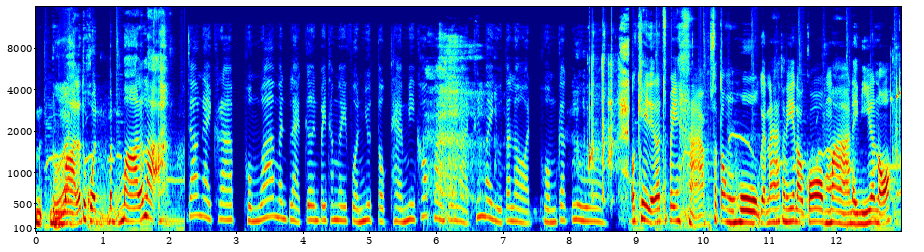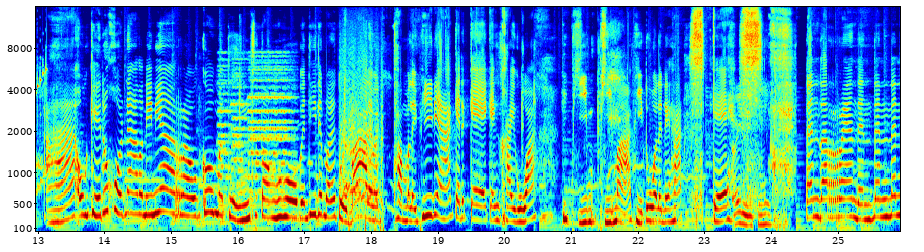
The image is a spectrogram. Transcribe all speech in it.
มันมันเฮ้ยมาแล้วทุกคน มันมาแล้วล่ะเจ้านายครับ ผมว่ามันแปลกเกินไปทำไมฝนหยุดตกแถมมีข้อความประหลาดขึ้นมาอยู่ตลอด ผมกะกลัว โอเค เดี๋ยวเราจะไปหาสตองโฮกันนะตอนนี้เราก็มาในนี้แล้วเนาะอ่าโอเค ทุกคนนะตอนนี้เนี่ยเราก็มาถึงสตองโฮเป็นที่เรียบร้อยแล้วตัวบ้าเลยมาทำอะไรพี่เนี่ยฮะแกแกแกคือใครกูวะพี่ผีผีหมาผีตัวเลยเนี่ยฮะแกเฮ้ยไม่ใช่เต้นตะแรนเต้นเต้นเต้น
